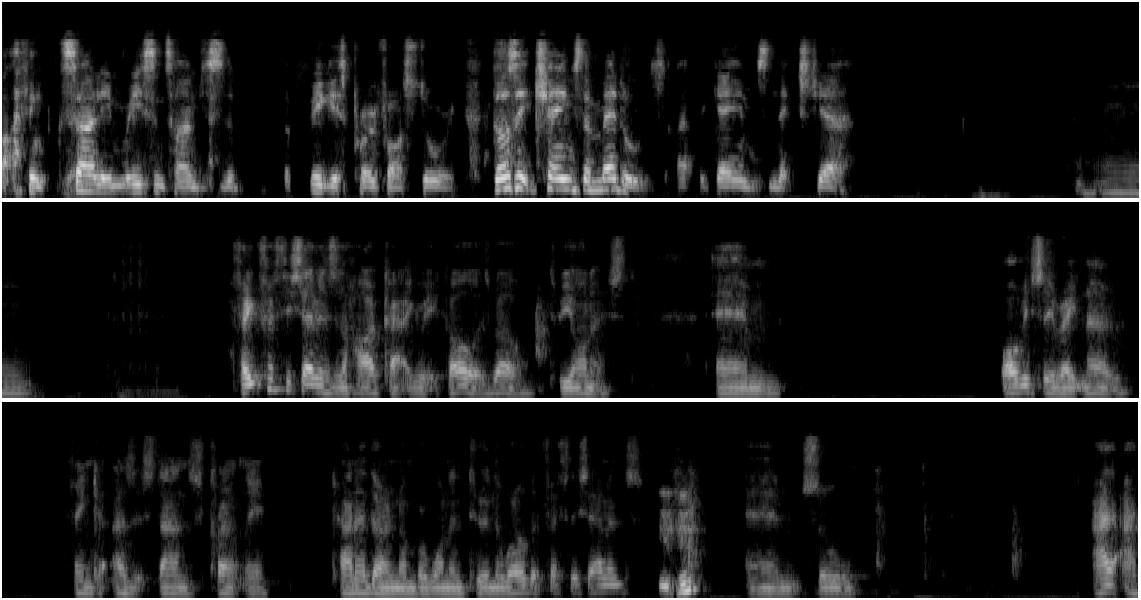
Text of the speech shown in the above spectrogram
But I think yeah. certainly in recent times, this is the, the, biggest profile story. Does it change the medals at the games next year? Mm. I think 57 is a hard category to call as well, to be honest. Um, obviously, right now, I think as it stands currently, Canada are number one and two in the world at 57s. Mm-hmm. Um, so I, I,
